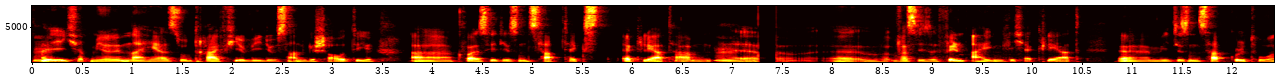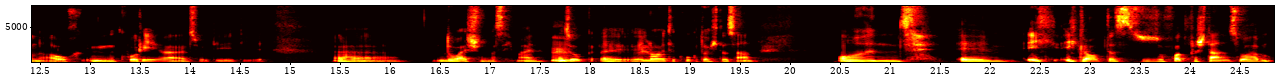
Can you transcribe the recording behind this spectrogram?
Mhm. Ich habe mir nachher so drei, vier Videos angeschaut, die äh, quasi diesen Subtext erklärt haben, mhm. äh, äh, was dieser Film eigentlich erklärt, äh, mit diesen Subkulturen auch in Korea, also die, die, äh, du weißt schon, was ich meine. Mhm. Also äh, Leute, guckt euch das an. Und ähm, ich, ich glaube, das sofort verstanden zu haben.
